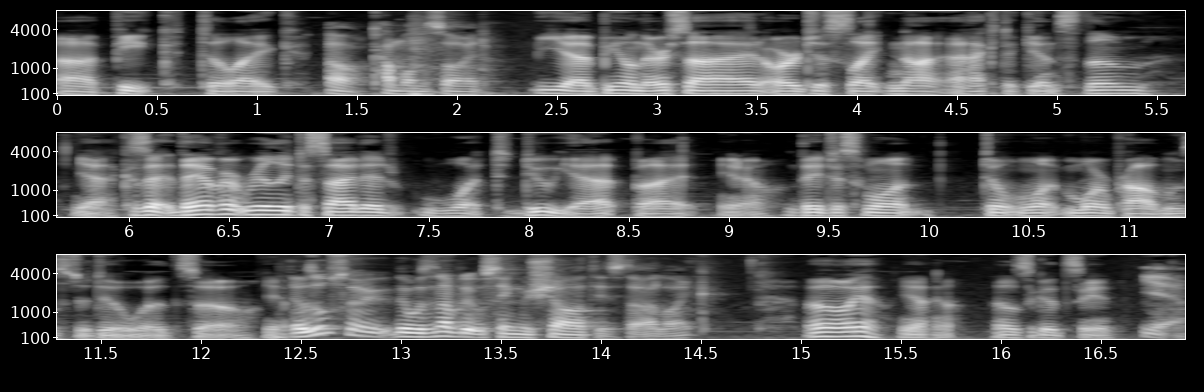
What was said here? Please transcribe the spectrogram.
uh, Pieck to like Oh, come on side. yeah be on their side or just like not act against them. Yeah, because they haven't really decided what to do yet, but you know they just want don't want more problems to deal with. So yeah. There was also there was another little scene with Shadis that I like. Oh yeah, yeah, yeah. That was a good scene. Yeah,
